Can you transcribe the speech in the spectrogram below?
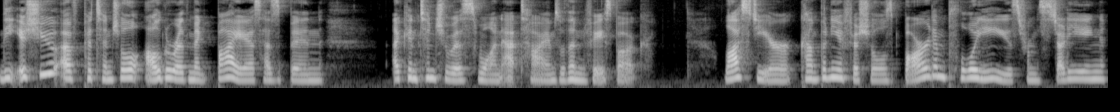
The issue of potential algorithmic bias has been a contentious one at times within Facebook. Last year, company officials barred employees from studying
